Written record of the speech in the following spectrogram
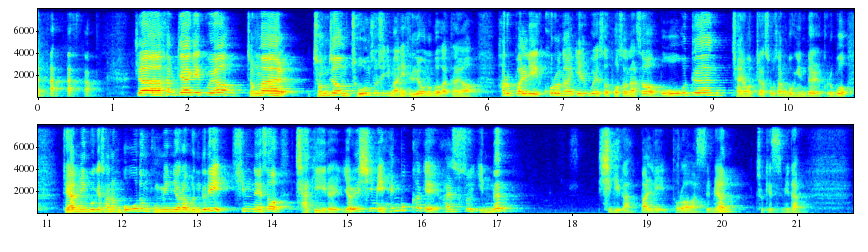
자, 함께 하겠고요. 정말 점점 좋은 소식이 많이 들려오는 것 같아요. 하루빨리 코로나19에서 벗어나서 모든 자영업자 소상공인들, 그리고 대한민국에 사는 모든 국민 여러분들이 힘내서 자기 일을 열심히 행복하게 할 수 있는 시기가 빨리 돌아왔으면 좋겠습니다.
